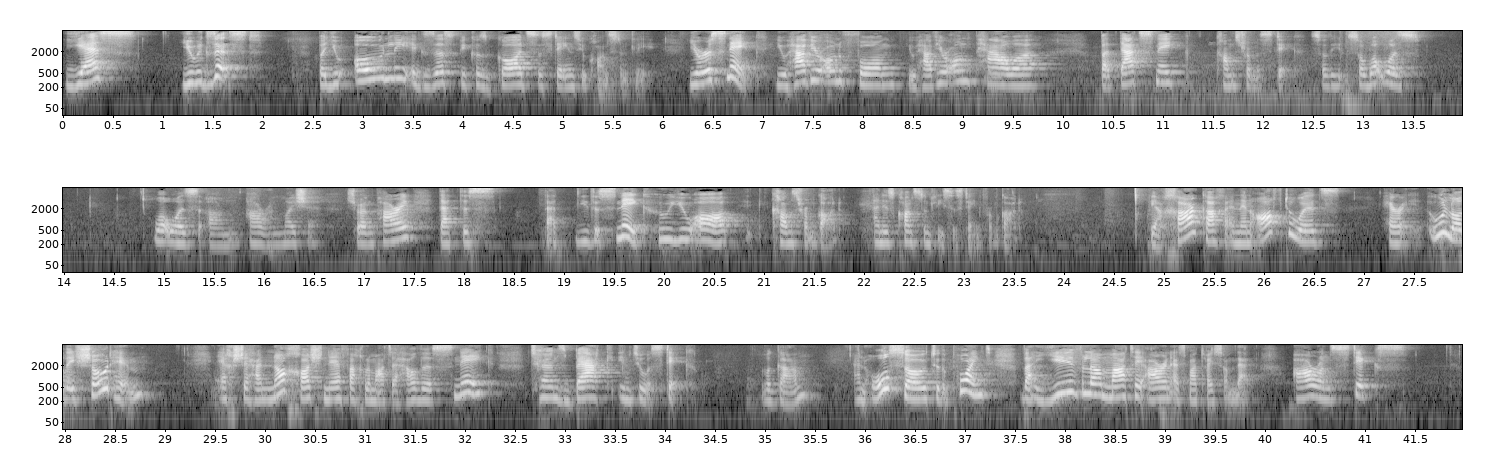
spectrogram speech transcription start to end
yes, you exist, but you only exist because God sustains you constantly. You're a snake, you have your own form, you have your own power, but that snake comes from a stick. So, the, so what was what was um, Aaron Moshe showing Pare? That this that the snake, who you are, comes from God and is constantly sustained from God. And then afterwards, they showed him how the snake turns back into a stick. And also to the point that that Aaron's sticks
